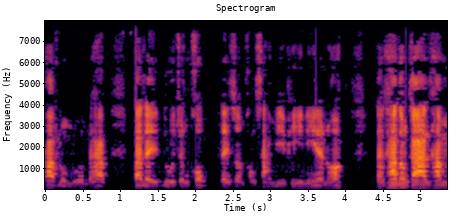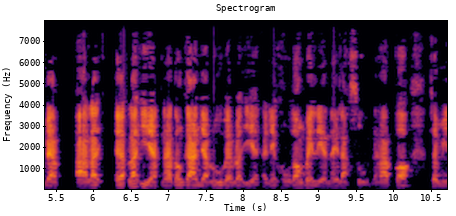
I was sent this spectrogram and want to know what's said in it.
ภาพรวมๆนะครับท่านใดดูจนครบในส่วนของ 3 EP นี้นะเนาะ แต่ถ้าต้องการทำแบบอ่าละเอ่อละเอียดนะต้องการอยากรู้แบบละเอียด อันนี้คงต้องไปเรียนในหลักสูตรนะครับ ก็จะมี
